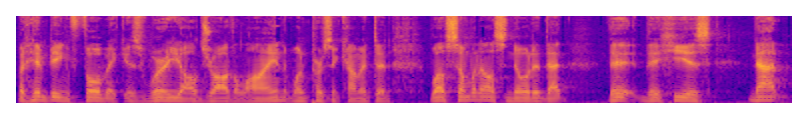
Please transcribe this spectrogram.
but him being phobic is where y'all draw the line. One person commented, while someone else noted that the, he is not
